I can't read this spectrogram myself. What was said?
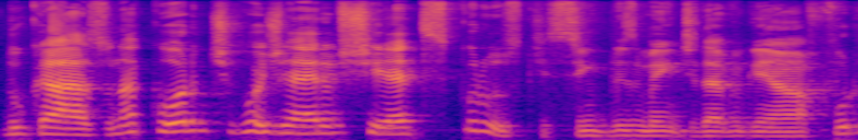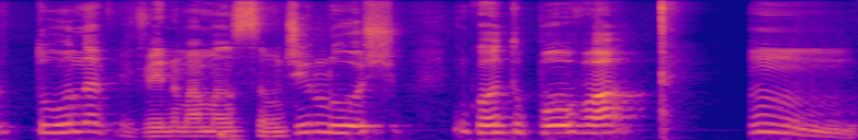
do caso na corte, Rogério Chietes Cruz, que simplesmente deve ganhar uma fortuna, viver numa mansão de luxo, enquanto o povo, ó, hum,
